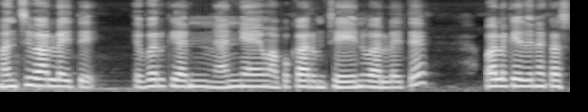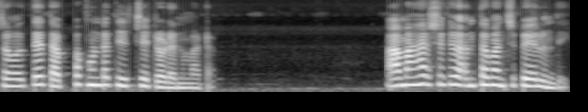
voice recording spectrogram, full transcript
మంచి వాళ్ళైతే ఎవరికి అన్- అన్యాయం అపకారం చేయని వాళ్ళైతే వాళ్ళకి ఏదైనా కష్టం వస్తే తప్పకుండా తీర్చేటోడు అనమాట ఆ మహర్షికి అంత మంచి పేరుంది.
